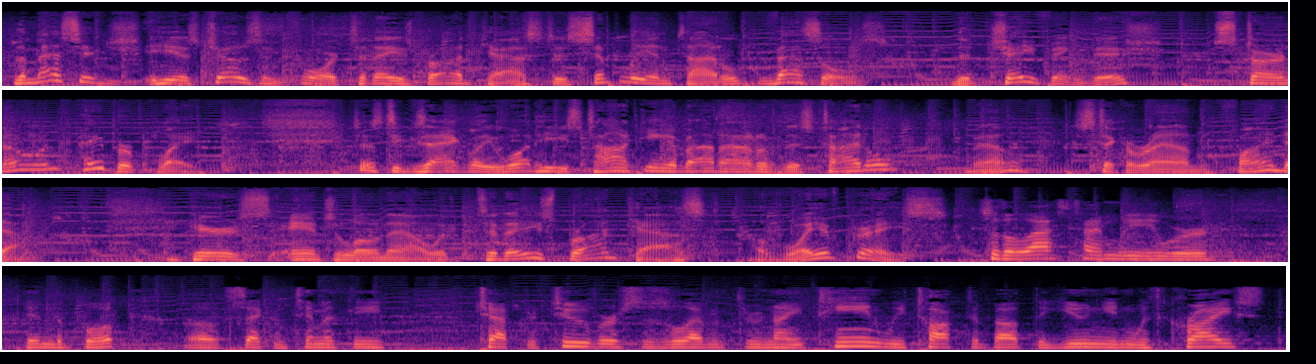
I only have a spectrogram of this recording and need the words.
The message he has chosen for today's broadcast is simply entitled Vessels, the chafing dish, sterno, and paper plate. Just exactly what he's talking about out of this title? Well, stick around and find out. Here's Angelo now with today's broadcast of Way of Grace. So the last time we were in the book of 2 Timothy chapter 2 verses 11 through 19, we talked about the union with Christ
